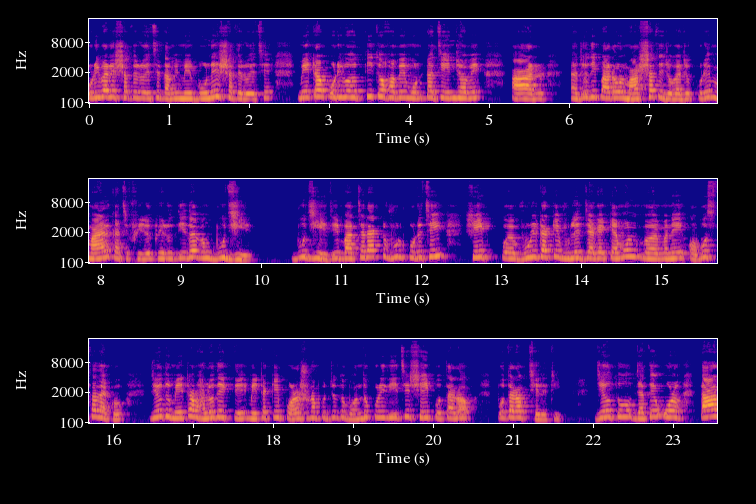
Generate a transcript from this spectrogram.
পরিবারের সাথে রয়েছে, তামিমের বোনের সাথে রয়েছে। মেয়েটাও পরিবর্তিত হবে, মনটা চেঞ্জ হবে। আর যদি পারো ওর মার সাথে যোগাযোগ করে মায়ের কাছে ফেরত ফেরত দিয়ে দাও এবং বুঝিয়ে। বুঝিয়ে যে বাচ্চারা একটা ভুল করেছেই সেই ভুলটাকে ভুলের জায়গায় কেমন মানে অবস্থা দেখো, যেহেতু মেয়েটা ভালো দেখতে, মেয়েটাকে পড়াশোনা পর্যন্ত বন্ধ করে দিয়েছে সেই প্রতারক প্রতারক ছেলেটি। যেহেতু যাতে ওর, তার,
